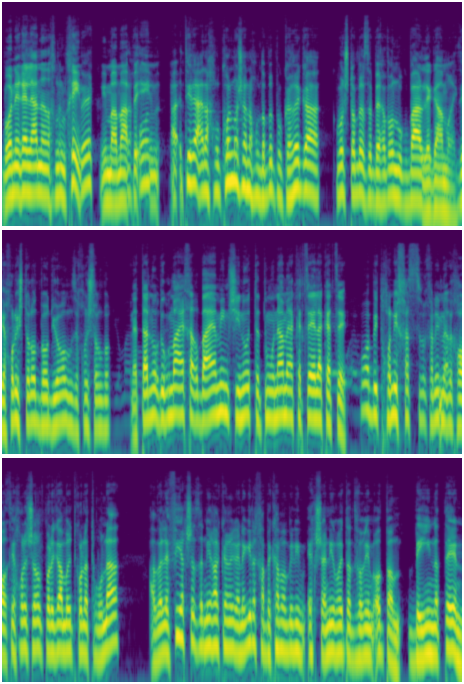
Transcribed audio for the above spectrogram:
בואו נראה לאן אנחנו הולכים. עם המהפ... נכון. אה, תראה, אנחנו, כל מה שאנחנו מדברים פה כרגע, כמו שאתה אומר, זה בערבון מוגבל. לגמרי. זה יכול להשתנות בעוד יום, זה יכול להשתנות בעוד יומיים. נתנו דוגמה איך ארבעה ימים שינו את התמונה מהקצה אל הקצה. אירוע ביטחוני חס וחלילה, נכון. זה יכול לשנות פה לגמרי את כל התמונה, אבל לפי איך שזה נראה כרגע, אני אגיד לך בכמה מילים איך שאני רואה את הדברים, עוד פעם, בהינתן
